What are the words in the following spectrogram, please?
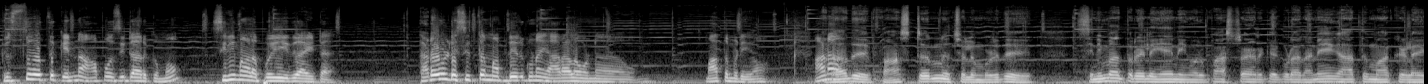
கிறிஸ்துவத்துக்கு என்ன ஆப்போசிட்டாக இருக்குமோ சினிமாவில் போய் இது ஆயிட்ட. கடவுளுடைய சித்தம் அப்படி இருக்குன்னா யாரால ஒன்று மாற்ற முடியும்? ஆனால் அதாவது பாஸ்டர்னு சொல்லும் பொழுது சினிமா துறையில் ஏன் நீங்கள் ஒரு பாஸ்டராக இருக்கக்கூடாது? அநேக ஆத்துமாக்களை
